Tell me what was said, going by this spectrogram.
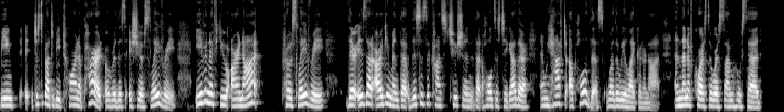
being eh, just about to be torn apart over this issue of slavery, even if you are not pro slavery, there is that argument that this is the Constitution that holds us together, and we have to uphold this, whether we like it or not. And then, of course, there were some who said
